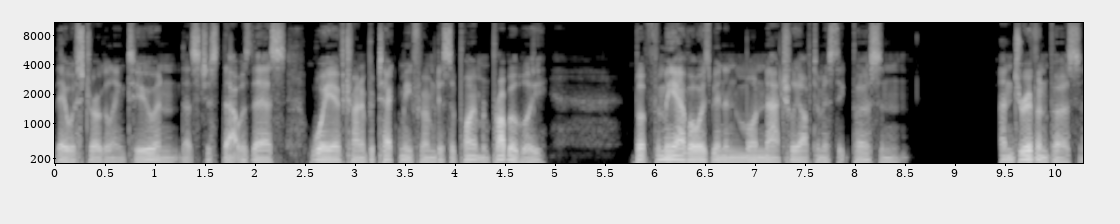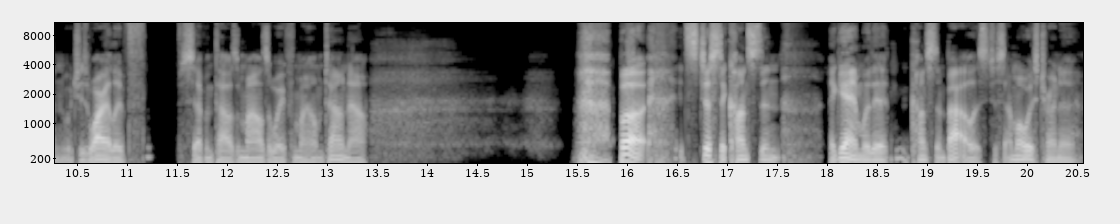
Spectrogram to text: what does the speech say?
they were struggling too, and that's just that was their way of trying to protect me from disappointment, probably. But for me, I've always been a more naturally optimistic person, and driven person, which is why I live 7,000 miles away from my hometown now. But it's just a constant, again, with a constant battle. It's just, I'm always trying to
